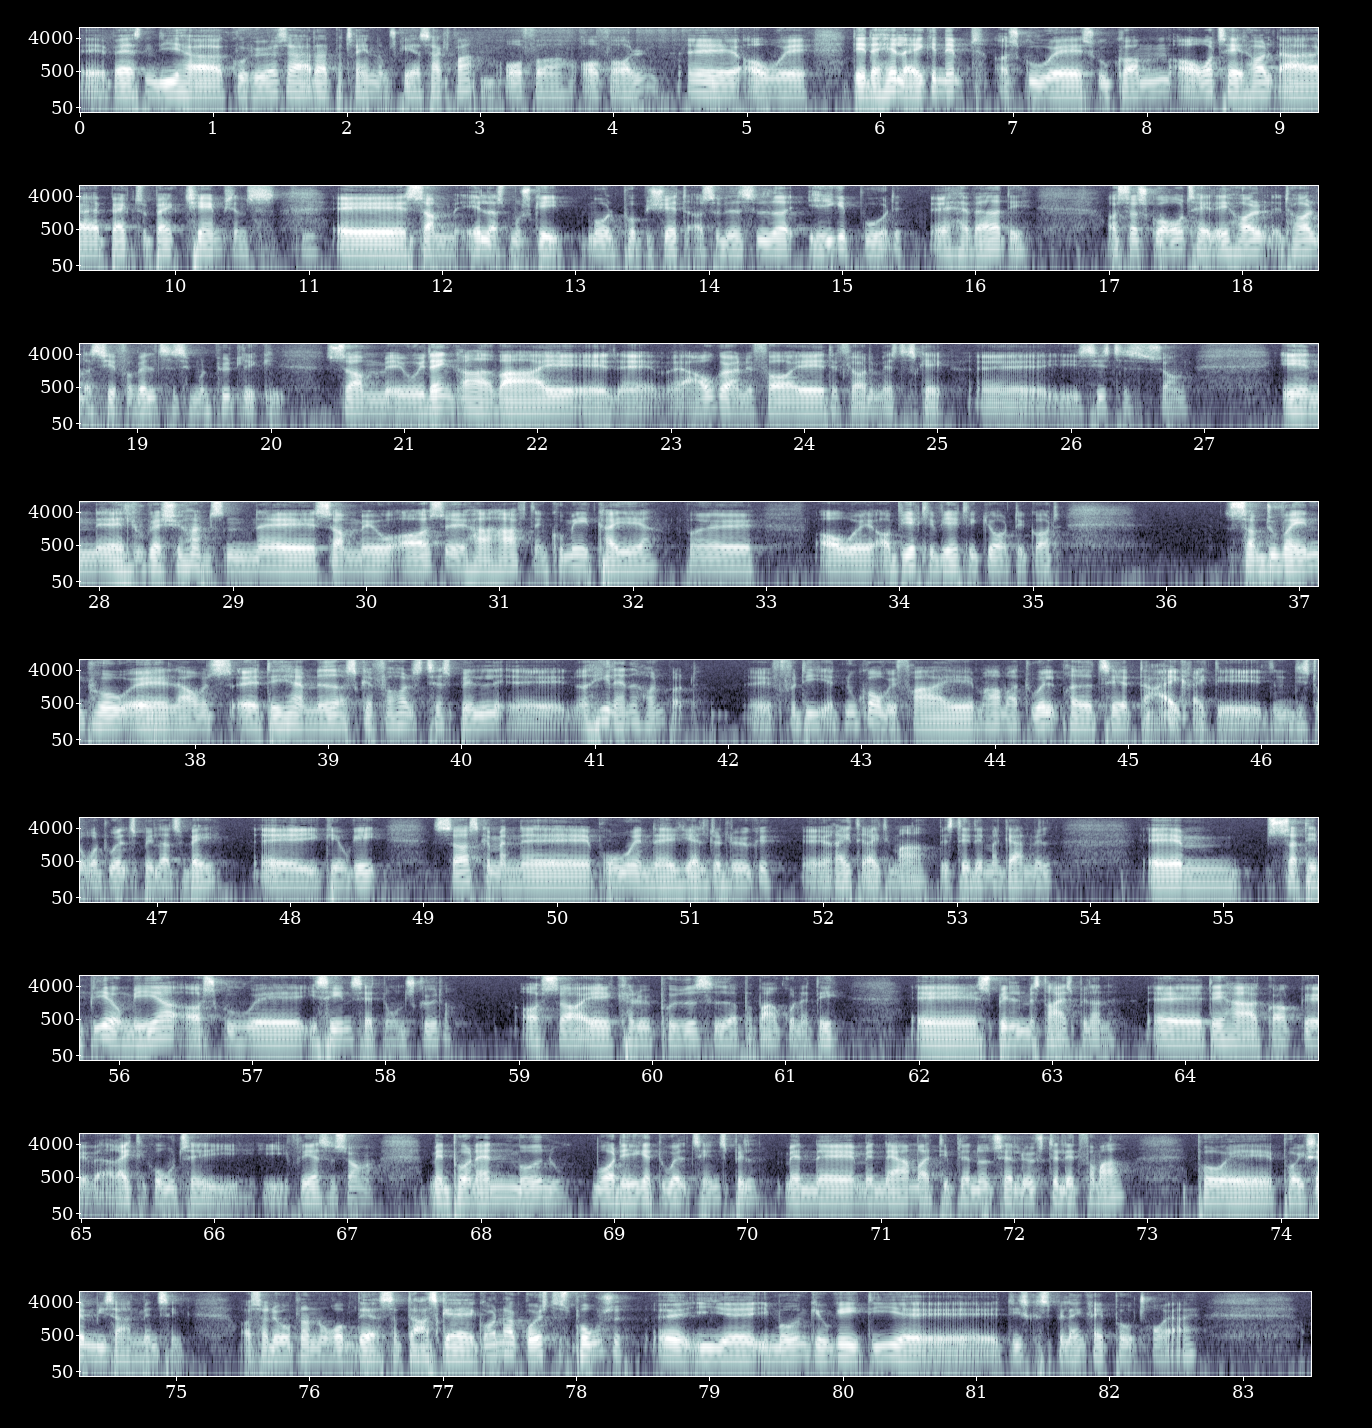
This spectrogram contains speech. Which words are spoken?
øh, hvad jeg sådan lige har kunne høre, så er der et par træner, der måske har sagt fra over for, over for Olden. Øh, og øh, det er da heller ikke nemt at skulle, øh, skulle komme og overtage et hold, der er back-to-back champions, mm. øh, som ellers måske målt på budget og så videre, så videre ikke burde øh, have været det. Og så skulle overtage det hold, et hold, der siger farvel til Simon Pytlik, som jo i den grad var øh, øh, afgørende for øh, det flotte mesterskab øh, i sidste sæson en øh, Lukas Jørgensen, øh, som jo også har haft en kometkarriere øh, og, øh, og virkelig, virkelig gjort det godt. Som du var inde på, øh, Laurits, øh, det her med at skal forholde sig til at spille øh, noget helt andet håndbold. Øh, fordi at nu går vi fra øh, meget, meget duelpræget til, at der er ikke rigtig de store duelspillere tilbage øh, i GOG. Så skal man øh, bruge en øh, Hjalte Lykke øh, rigtig, rigtig meget, hvis det er det, man gerne vil. Øhm, så det bliver jo mere at skulle øh, iscenesætte nogle skytter, og så øh, kan løbe på ydersider på baggrund af det. Øh, spille med stregspillerne. Øh, det har godt øh, været rigtig gode til i, i flere sæsoner, men på en anden måde nu, hvor det ikke er duelt til indspil, men, øh, men nærmere, at de bliver nødt til at løfte lidt for meget på, øh, på eksempelvis Arne Mensing, og så det åbner nogle rum der, så der skal godt nok rystes pose øh, i, øh, i måden GOG, de, øh, de skal spille angreb på, tror jeg.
